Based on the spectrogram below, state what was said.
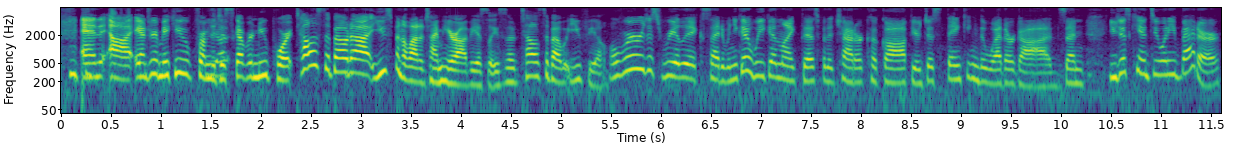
and uh, Andrea McHugh from the Discover Newport, tell us about, uh, you spend a lot of time here, obviously, so tell us about what you feel. Well, we're just really excited. When you get a weekend like this for the Chowder Cook-Off, you're just thanking the weather gods, and you just can't do any better.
